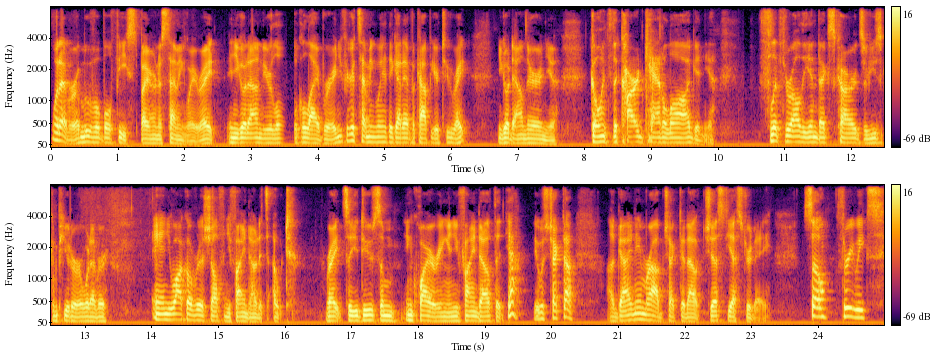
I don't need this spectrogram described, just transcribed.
whatever, A Movable Feast by Ernest Hemingway, right? And you go down to your local library and you figure it's Hemingway, they got to have a copy or two, right? You go down there and you go into the card catalog and you flip through all the index cards or use a computer or whatever, and you walk over to the shelf and you find out it's out, right? So you do some inquiring and you find out that, yeah, it was checked out. A guy named Rob checked it out just yesterday. So three weeks,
